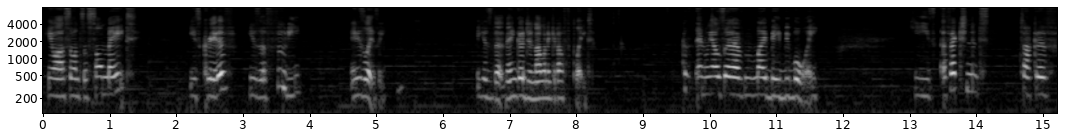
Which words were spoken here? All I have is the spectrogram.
he also wants a soulmate. He's creative. He's a foodie, and he's lazy because that mango did not want to get off the plate. And we also have my baby boy. He's affectionate, talkative,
